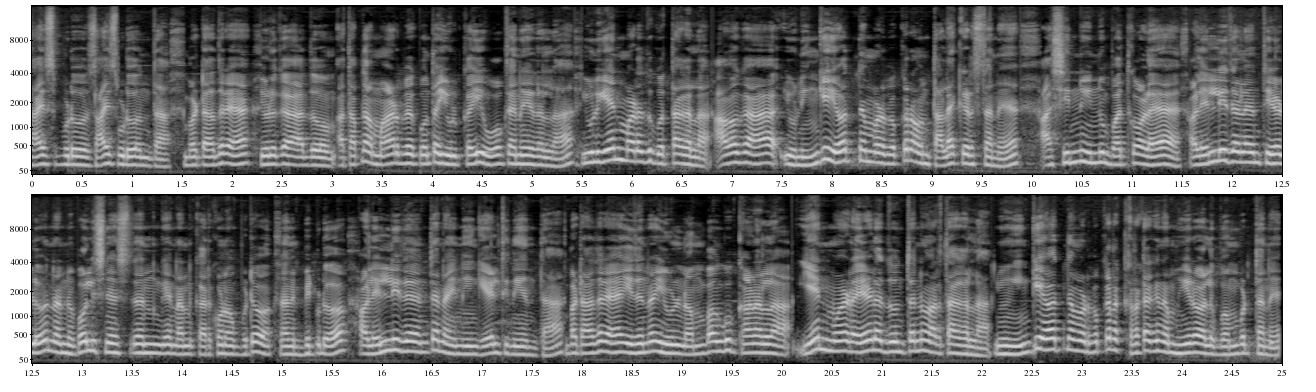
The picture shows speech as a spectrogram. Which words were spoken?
ಸಾಯಿಸ್ಬಿಡು ಸಾಯಿಸ್ಬಿಡು ಅಂತ. ಬಟ್ ಆದ್ರೆ ಇವಳಿಗ ಅದು ಆ ತಪ್ಪನ ಮಾಡ್ಬೇಕು ಅಂತ ಇವ್ಳ ಕೈ ಹೋಗ್ತಾನೆ ಇರಲ್ಲ. ಇವಳಿಗೆ ಏನ್ ಮಾಡೋದು ಗೊತ್ತಾಗಲ್ಲ. ಅವಾಗ ಇವಳು ಹಿಂಗೆ ಯೋಚನೆ ಮಾಡ್ಬೇಕಾದ್ರೆ ಅವ್ನ್ ತಲೆ ಕೆಡಿಸ್ತಾನೆ. ಆ ಸಿನ್ನು ಇನ್ನು ಬದ್ಕೋಳೆ. ಅವಳು ಎಲ್ಲಿದ್ದಾಳೆ ಅಂತ ಹೇಳು, ನಾನು ಪೊಲೀಸ್ ಸ್ಟೇಷನ್ಗೆ ನಾನು ಕರ್ಕೊಂಡು ಹೋಗ್ಬಿಟ್ಟು ನಾನು ಬಿಟ್ಬಿಡು, ಅವಳು ಎಲ್ಲಿದೆ ಅಂತ ನಾನು ನಿಂಗೆ ಹೇಳ್ತೀನಿ ಅಂತ. ಬಟ್ ಆದ್ರೆ ಇದನ್ನ ಇವಳು ನಂಬಂಗೂ ಕಾಣಲ್ಲ. ಏನ್ ಮಾಡ, ಹೇಳೋದು ಅಂತಾನು ಅರ್ಥ ಆಗಲ್ಲ. ಇವ್ ಹಿಂಗೆ ಯೋಚನೆ ಮಾಡ್ಬೇಕಾದ್ರೆ ಕರೆಕ್ಟ್ ಆಗಿ ನಮ್ಮ ಹೀರೋ ಅಲ್ಲಿಗೆ ಬಂದ್ಬಿಡ್ತಾನೆ.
